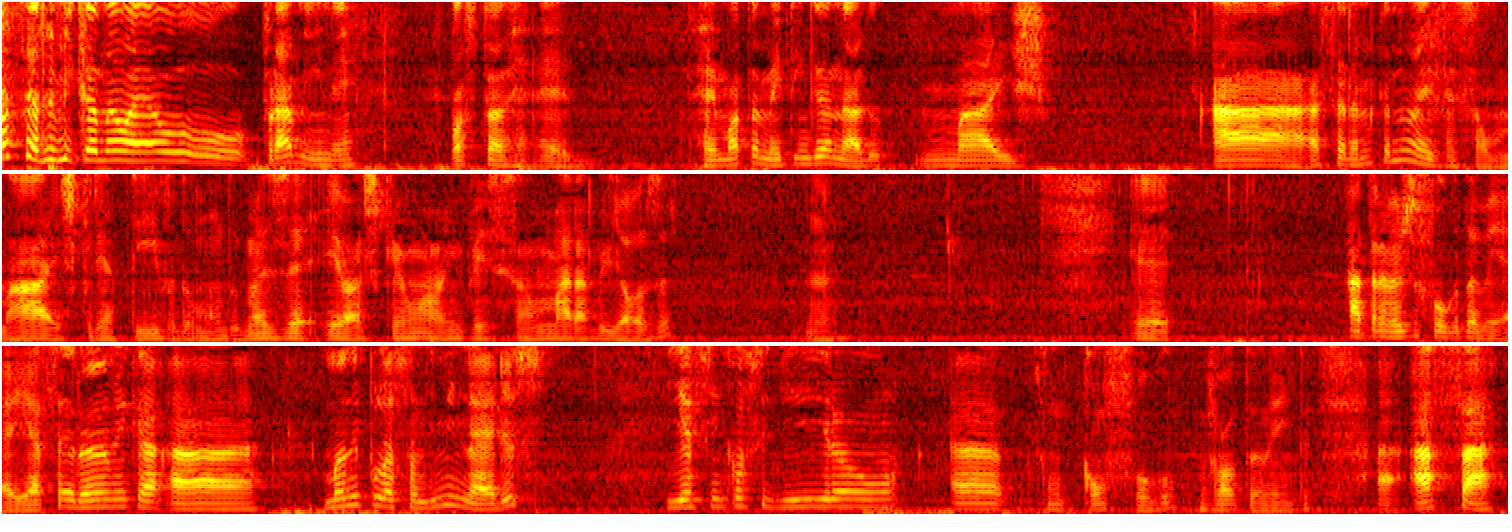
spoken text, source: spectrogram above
A, cerâmica não é o. pra mim, né? Posso estar é, remotamente enganado, mas a, a cerâmica não é a invenção mais criativa do mundo, mas é, eu acho que é uma invenção maravilhosa. Né? É, através do fogo também. Aí a cerâmica, a manipulação de minérios e assim conseguiram uh, com, com, fogo, voltando ainda, uh, assar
